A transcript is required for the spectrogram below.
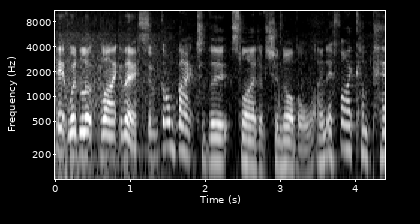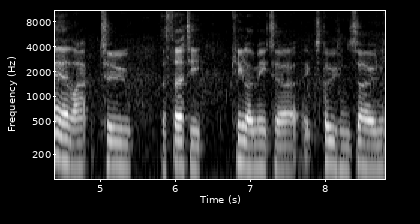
it would look like this. So we've gone back to the slide of Chernobyl and if I compare that to the 30 kilometre exclusion zone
